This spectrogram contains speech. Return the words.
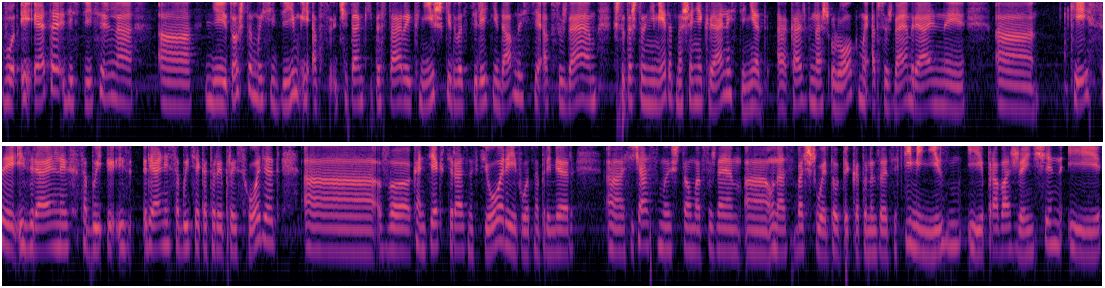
Вот, и это действительно а, не то, что мы сидим и читаем какие-то старые книжки 20-летней давности, обсуждаем что-то, что не имеет отношения к реальности. Нет, а, каждый наш урок мы обсуждаем реальные а, кейсы из реальных собы... из реальных событий, которые происходят э, в контексте разных теорий. Вот, например, э, сейчас мы что мы обсуждаем? Э, у нас большой топик, который называется феминизм и права женщин, и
